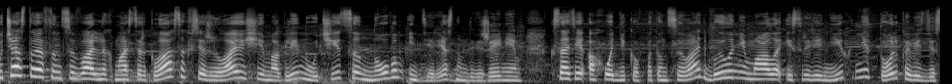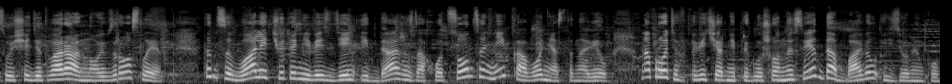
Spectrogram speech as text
Участвуя в танцевальных мастер-классах, все желающие могли научиться новым интересным движениям. Кстати, охотников потанцевать было немало, и среди них не только вездесущая детвора, но и взрослые. Танцевали чуть ли не весь день, и даже заход солнца никого не остановил. Напротив, вечерний приглушенный свет добавил изюминку.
